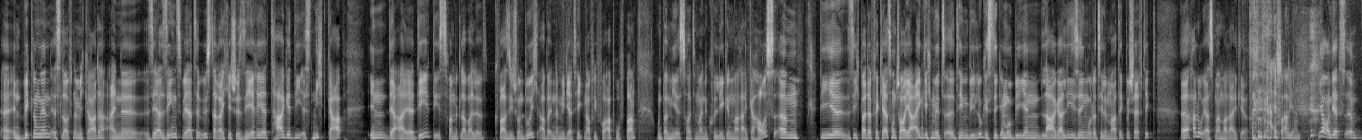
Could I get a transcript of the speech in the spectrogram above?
äh, Entwicklungen. Es läuft nämlich gerade eine sehr sehenswerte österreichische Serie, Tage, die es nicht gab in der ARD. Die ist zwar mittlerweile quasi schon durch, aber in der Mediathek nach wie vor abrufbar. Und bei mir ist heute meine Kollegin Mareike Haus, ähm, die sich bei der Verkehrsrundschau ja eigentlich mit äh, Themen wie Logistik, Immobilien, Lager, Leasing oder Telematik beschäftigt. Äh, hallo erstmal, Mareike. Hi, Fabian. Ja, und jetzt ähm,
